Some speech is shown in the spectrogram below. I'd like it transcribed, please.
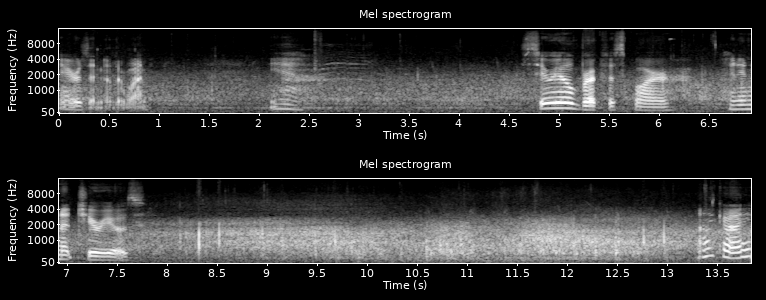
There's another one. Yeah. Cereal breakfast bar. Honey Nut Cheerios. Okay.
